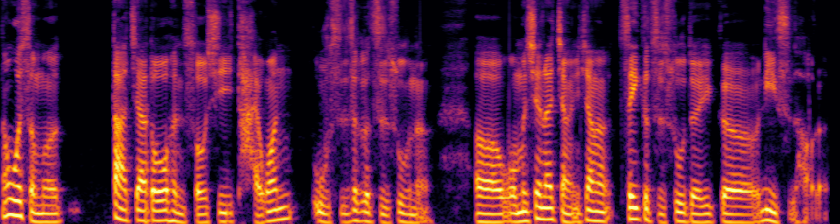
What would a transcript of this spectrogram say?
那为什么大家都很熟悉台湾五十这个指数呢？呃，我们先来讲一下这个指数的一个历史好了。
